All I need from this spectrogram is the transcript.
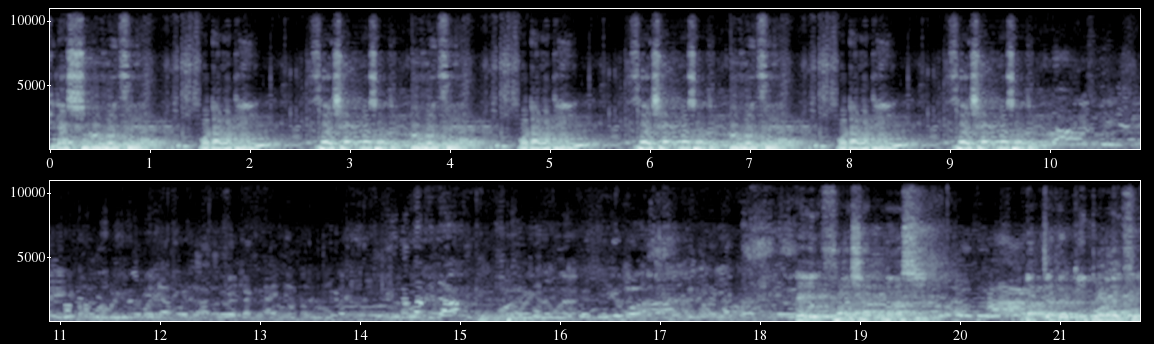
ক্লাস শুরু হয়েছে মোটামুটি ছয়, সাত মাস আগে। শুরু হয়েছে মোটামুটি ছয়, সাত মাস আগে। শুরু হয়েছে মোটামুটি ছয়, সাত মাস আগে। এই ছয়, সাত মাস বাচ্চাদের কি পড়াইছে?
